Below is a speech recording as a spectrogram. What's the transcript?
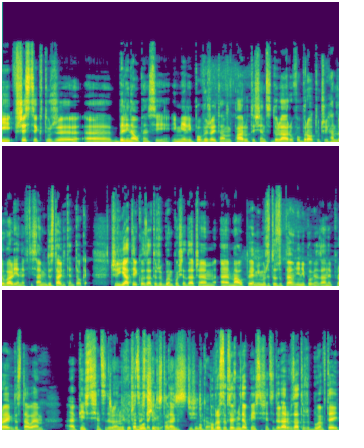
i wszyscy, którzy e, byli na OpenSea i mieli powyżej tam paru tysięcy dolarów obrotu, czyli handlowali NFT-sami, dostali ten token. Czyli ja tylko za to, że byłem posiadaczem e, małpy, mimo że to zupełnie niepowiązany projekt, dostałem 5 tysięcy dolarów. No, myśmy tam łącznie dostali tak? z 10 po, po, prostu ktoś mi dał 5 tysięcy dolarów za to, że byłem w tej e,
